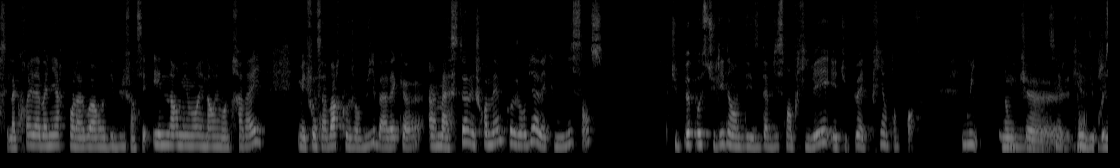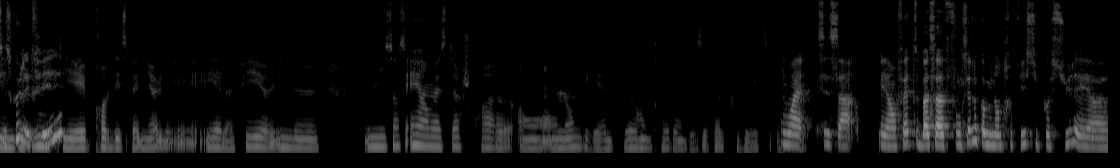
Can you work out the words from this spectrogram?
c'est la croix et la bannière pour l'avoir au début. Enfin, c'est énormément, énormément de travail. Mais il faut savoir qu'aujourd'hui, bah, avec euh, un master, et je crois même qu'aujourd'hui, avec une licence, tu peux postuler dans des établissements privés et tu peux être pris en tant que prof. Oui. Donc, euh, du coup, c'est ce que j'ai fait. Qui est prof d'espagnol et, et, elle a fait une, une licence et un master, je crois, en, en, langue et elle peut rentrer dans des écoles privées, etc. Ouais, c'est ça. Et en fait, bah, ça fonctionne comme une entreprise, tu postules. Et, euh,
